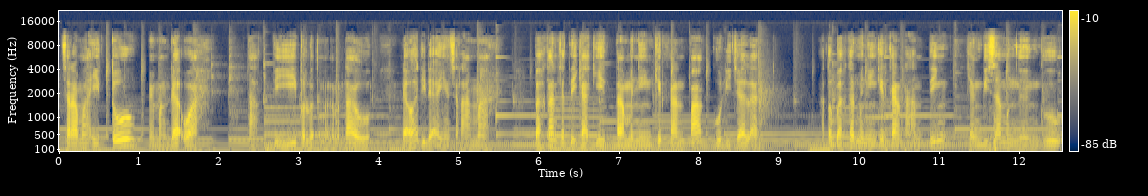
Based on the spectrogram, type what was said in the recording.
Ceramah itu memang dakwah, tapi perlu teman-teman tahu, dakwah tidak hanya ceramah. Bahkan ketika kita menyingkirkan paku di jalan atau bahkan menyingkirkan ranting yang bisa mengganggu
